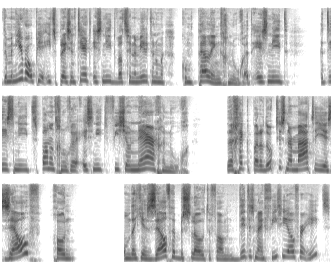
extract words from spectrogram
de manier waarop je iets presenteert is niet wat ze in Amerika noemen compelling genoeg. Het is niet, het is niet spannend genoeg. Het is niet visionair genoeg. De gekke paradox is naarmate je zelf gewoon omdat je zelf hebt besloten van dit is mijn visie over iets.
